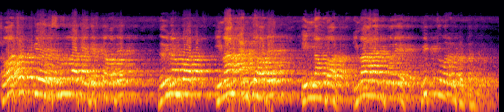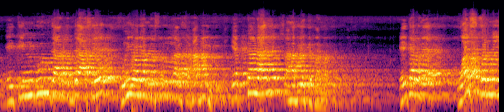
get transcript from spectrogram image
স্বচক্ষে রসুল্লাহকে দেখতে হবে। দুই নম্বর ইমান আনতে হবে। তিন নম্বর ইমানের করে মৃত্যুবরণ করতে হবে। এই তিন গুণ যার মধ্যে আছে, উনি হলেন রসুল্লাহর সাহাবি। একটা নাই, সাহাবি হতে পারবে এই কারণে ওয়াইস কর্মী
